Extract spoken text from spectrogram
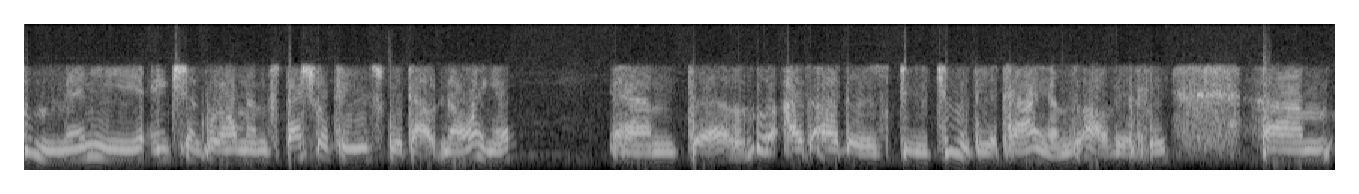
many ancient Roman specialties without knowing it and uh, others do too. The Italians, obviously, um,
